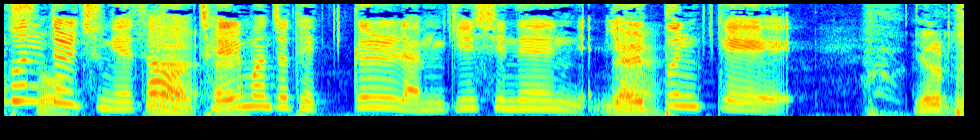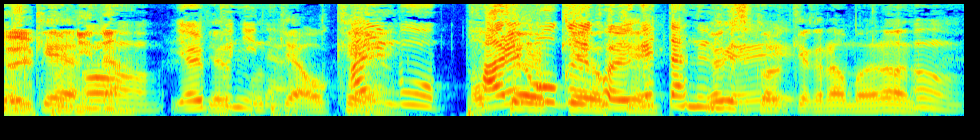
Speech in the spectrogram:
팬분들 약속. 중에서 네, 제일 네. 먼저 댓글 남기시는 네. 열 분께 열 분께 열 분이나. 어, 열 분이나. 분께, 오케이. 아니 뭐 발목을 오케이, 오케이. 걸겠다는데. 여기서 걸게 그러면은 어.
